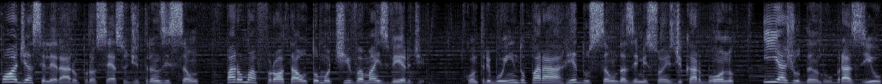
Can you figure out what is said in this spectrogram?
pode acelerar o processo de transição para uma frota automotiva mais verde, contribuindo para a redução das emissões de carbono e ajudando o Brasil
